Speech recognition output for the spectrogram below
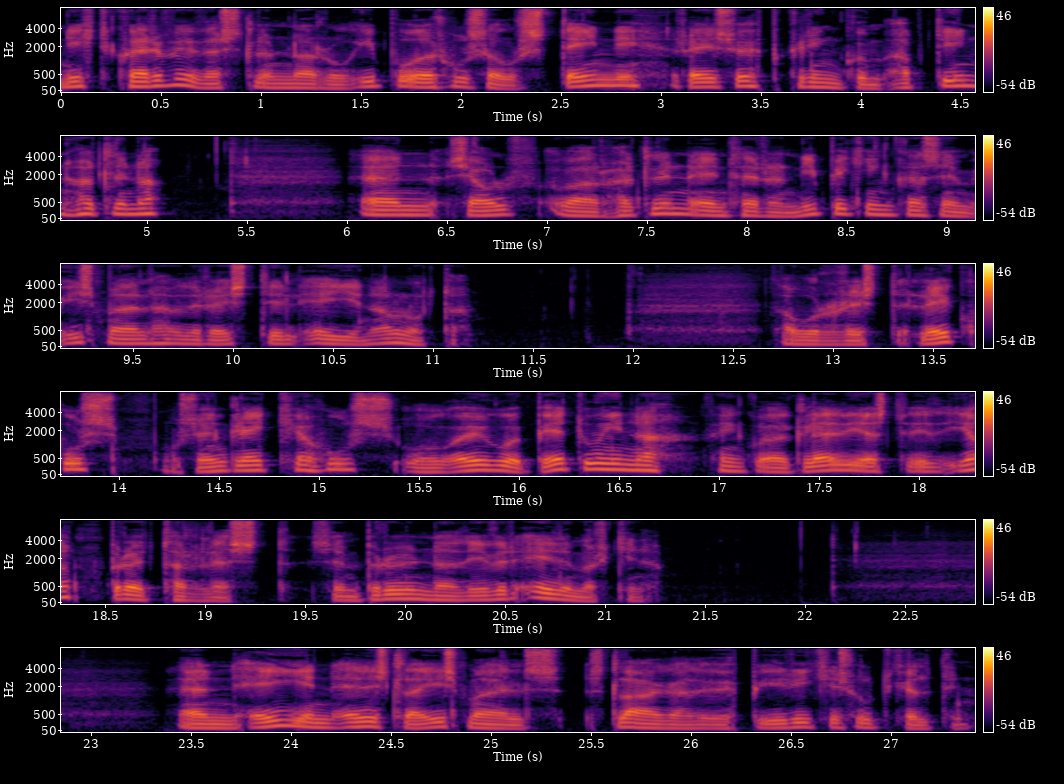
Nýtt hverfi, vestlunnar og íbúðarhúsa úr steini reys upp kringum Abdínhöllina en sjálf var höllin einn þeirra nýbygginga sem Ísmael hafði reist til eigin afnóta. Það voru reist leikhús og söngleikjahús og augu beduína fengu að gleðjast við játnbrautarlest sem brunaði yfir eðumörkina. En eigin eðisla Ísmaels slagaði upp í ríkisútgjöldin.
